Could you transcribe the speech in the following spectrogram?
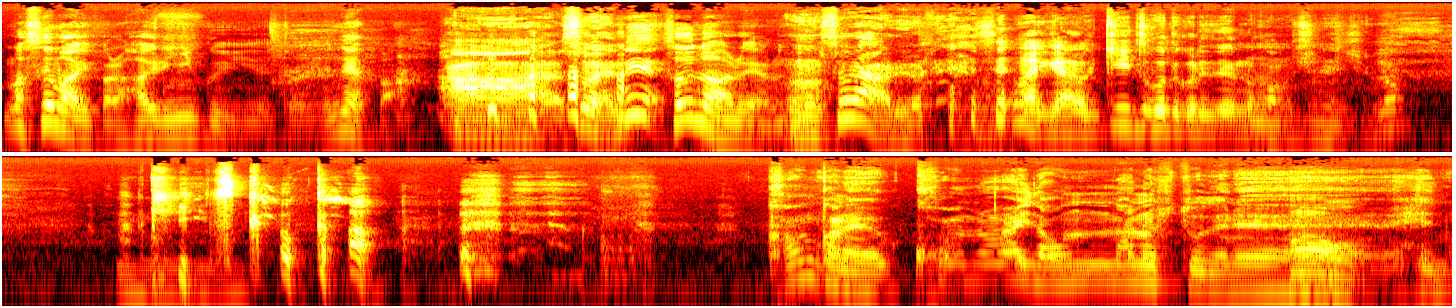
まあ狭いから入りにくいというねやっぱ。ああそうやね。そういうのあるやろね。うんそれはあるよね。狭いから気ぃ使ってくれてるのかもしれんしな、気使うか。かんかねこの間女の人でね、へん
